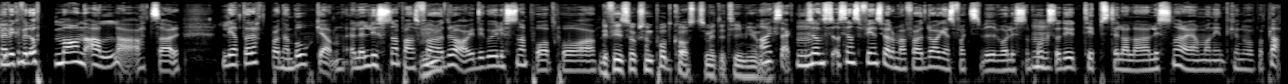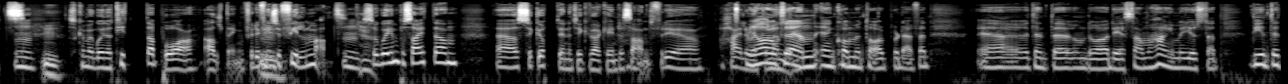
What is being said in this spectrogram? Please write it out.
Men vi kan väl uppmana alla att så här, leta rätt på den här boken eller lyssna på hans mm. föredrag. Det går ju att lyssna på, på... Det finns också en podcast som heter Team Human. Ja exakt. Mm. Sen, sen, så finns ju alla de här föredragen som faktiskt vi var och lyssnade på mm. också. Det är ett tips till alla lyssnare om man inte kunde vara på plats. Mm. Mm. Så kan man gå in och titta på allting för det finns ju filmat. Så gå in på sajten, uh, sök upp det ni tycker verkar intressant för det är highly Jag har också en, en kommentar på det där. För Eh, jag vet inte om det var det sammanhang men just att det är inte,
